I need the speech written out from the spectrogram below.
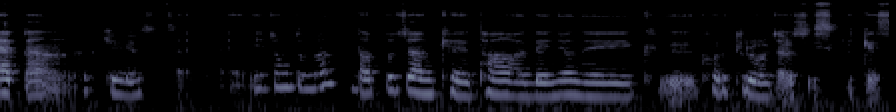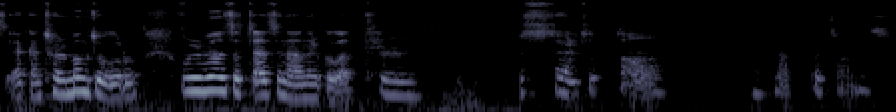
약간. 이 정도면 나쁘지 않게 다 내년에 그 커리큘럼을 짤 수 있겠어. 약간 절망적으로 울면서 짜진 않을 것 같아. 응. 진짜 잘 쳤다. 나쁘지 않았어.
